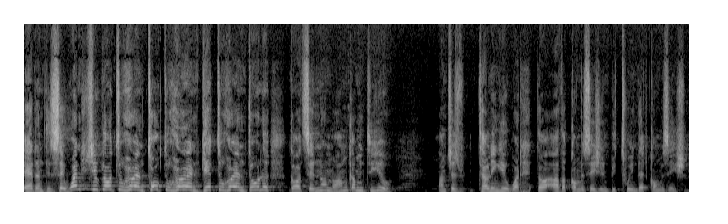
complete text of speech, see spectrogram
Adam did say, Why did you go to her and talk to her and get to her and do it? God said, No, no, I'm coming to you. I'm just telling you what the other conversation between that conversation.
